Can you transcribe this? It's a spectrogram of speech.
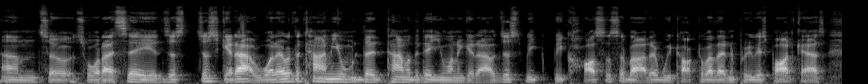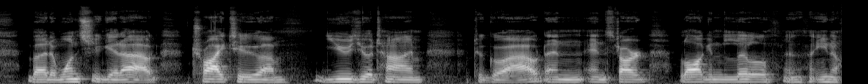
Um, so so what I say is just just get out, whatever the time you the time of the day you want to get out. Just be be cautious about it. We talked about that in a previous podcast. But once you get out, try to um, use your time to go out and, and start logging little, you know,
